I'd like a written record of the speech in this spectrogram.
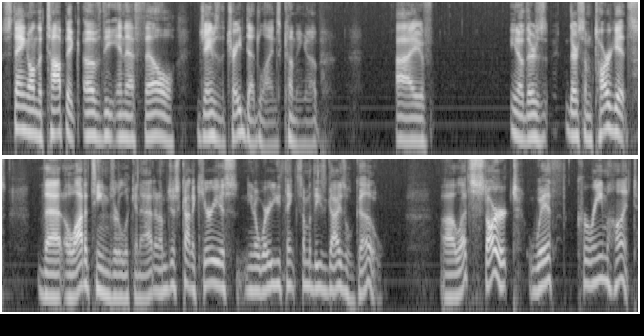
Staying on the topic of the NFL, James, the trade deadline's coming up. I've, you know, there's there's some targets that a lot of teams are looking at, and I'm just kind of curious, you know, where you think some of these guys will go. Uh, let's start with Kareem Hunt.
